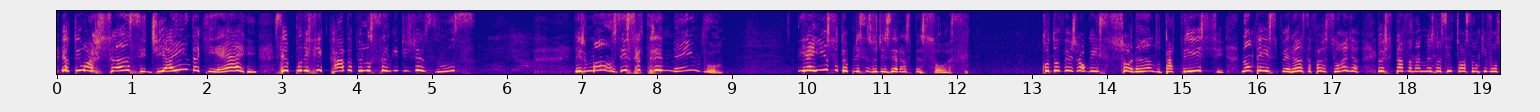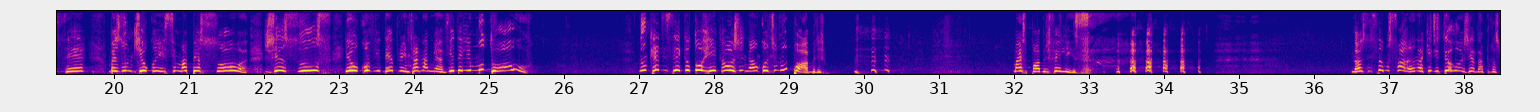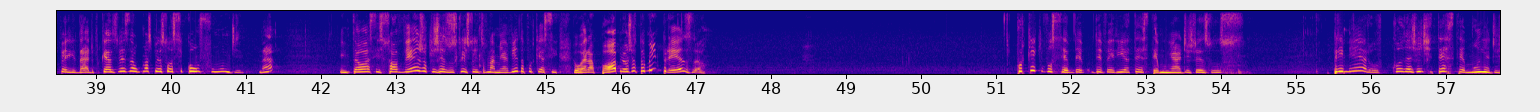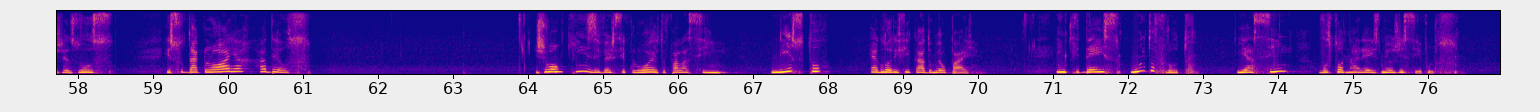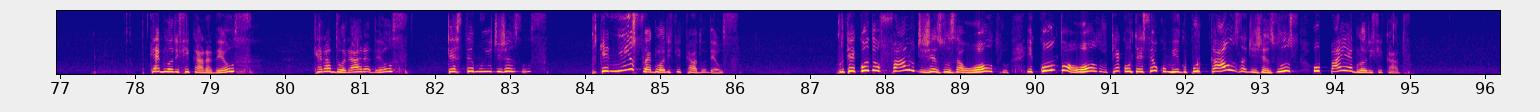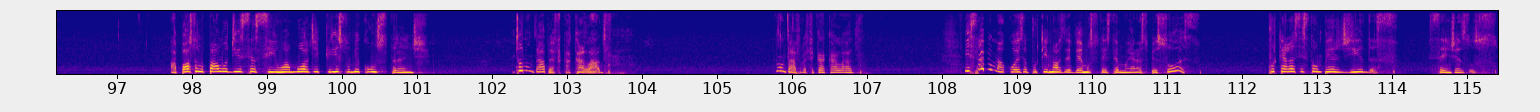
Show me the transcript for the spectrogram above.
Eu tenho a chance de, ainda que erre, ser purificada pelo sangue de Jesus. Irmãos, isso é tremendo. E é isso que eu preciso dizer às pessoas. Quando eu vejo alguém chorando, está triste, não tem esperança, fala assim: olha, eu estava na mesma situação que você, mas um dia eu conheci uma pessoa, Jesus, eu o convidei para entrar na minha vida, ele mudou. Não quer dizer que eu estou rica hoje, não, continuo pobre. mas pobre feliz. Nós estamos falando aqui de teologia da prosperidade, porque às vezes algumas pessoas se confundem, né? Então, assim, só vejo que Jesus Cristo entrou na minha vida porque, assim, eu era pobre, hoje eu estou bem presa. Por que, que você de deveria testemunhar de Jesus? Primeiro, quando a gente testemunha de Jesus, isso dá glória a Deus. João 15, versículo 8 fala assim: Nisto é glorificado meu Pai, em que deis muito fruto, e assim vos tornareis meus discípulos. Quer glorificar a Deus? Quer adorar a Deus? Testemunhe de Jesus. Porque nisso é glorificado Deus. Porque quando eu falo de Jesus ao outro e conto ao outro o que aconteceu comigo por causa de Jesus, o Pai é glorificado. Apóstolo Paulo disse assim: o amor de Cristo me constrange. Então não dá para ficar calado. Não dá para ficar calado. E sabe uma coisa por que nós devemos testemunhar as pessoas? Porque elas estão perdidas sem Jesus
